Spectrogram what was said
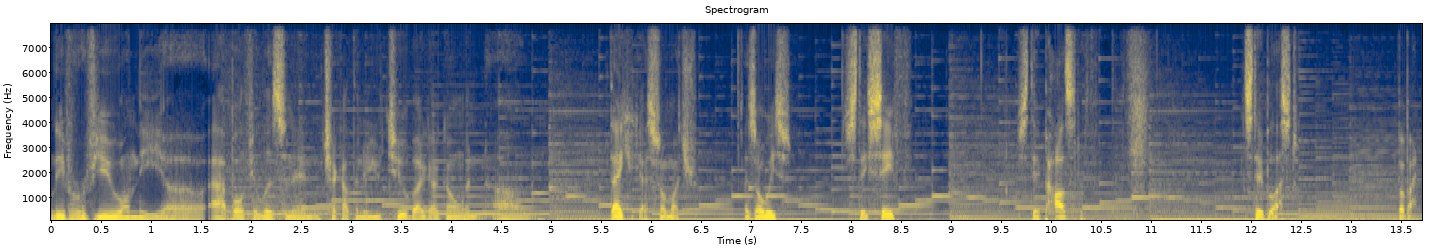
Leave a review on the uh, Apple if you're listening. Check out the new YouTube I got going. Um, thank you guys so much. As always, stay safe, stay positive, stay blessed. Bye bye.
